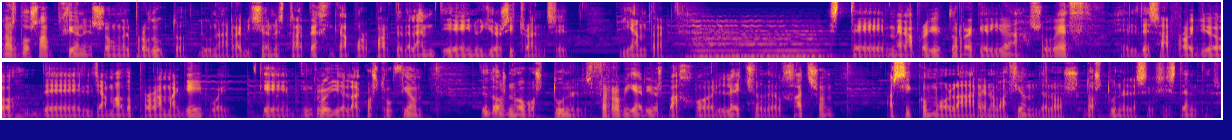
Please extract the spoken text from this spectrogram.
Las dos opciones son el producto de una revisión estratégica por parte de la MTA, New Jersey Transit y Amtrak este megaproyecto requerirá, a su vez, el desarrollo del llamado programa Gateway, que incluye la construcción de dos nuevos túneles ferroviarios bajo el lecho del Hudson, así como la renovación de los dos túneles existentes.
